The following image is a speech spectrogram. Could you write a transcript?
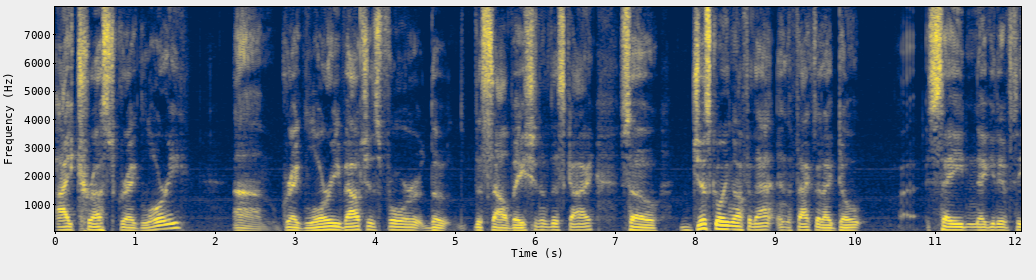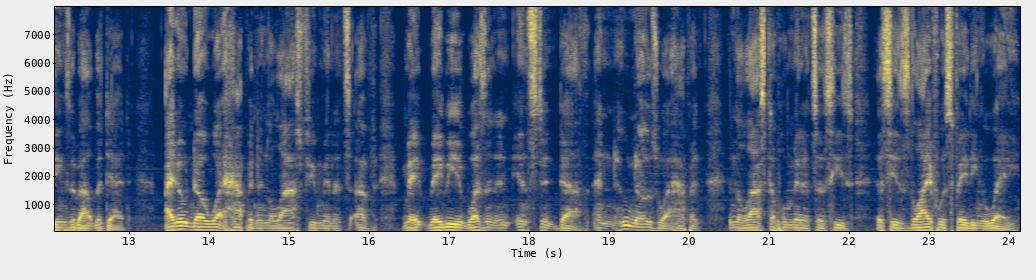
I trust Greg Laurie. Um, Greg Laurie vouches for the the salvation of this guy. So just going off of that and the fact that I don't uh, say negative things about the dead. I don't know what happened in the last few minutes of may, maybe it wasn't an instant death and who knows what happened in the last couple minutes as he's as his life was fading away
